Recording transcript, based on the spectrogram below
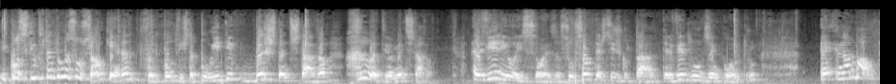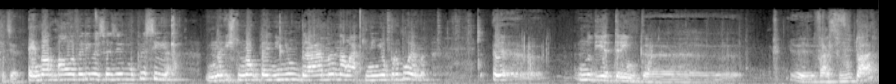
E conseguiu, portanto, uma solução que era, foi do ponto de vista político, bastante estável, relativamente estável. Haver eleições, a solução ter se esgotado, ter havido um desencontro, é, é normal. Quer dizer, é normal haver eleições em democracia. Isto não tem nenhum drama, não há aqui nenhum problema. Eh, No dia 30 eh, vai-se votar,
